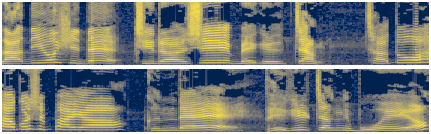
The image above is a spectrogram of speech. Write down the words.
라디오 시대 지라시 백일장 저도 하고 싶어요. 근데 백일장이 뭐예요?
